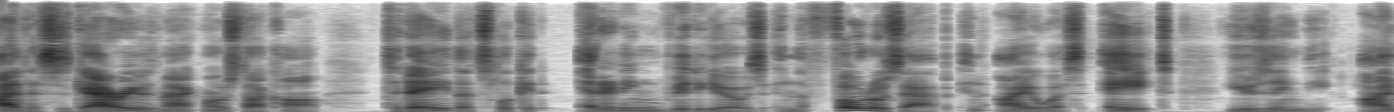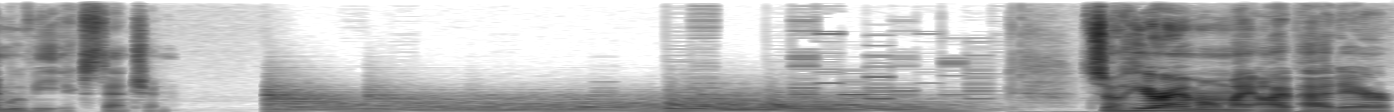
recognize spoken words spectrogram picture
Hi, this is Gary with MacMost.com. Today let's look at editing videos in the Photos app in iOS 8 using the iMovie extension. So here I am on my iPad Air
